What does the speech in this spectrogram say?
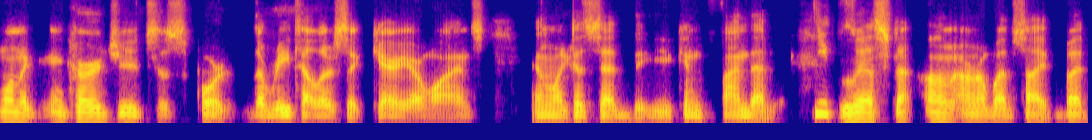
want to encourage you to support the retailers that carry our wines. And like I said, you can find that you- list on, on our website. But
